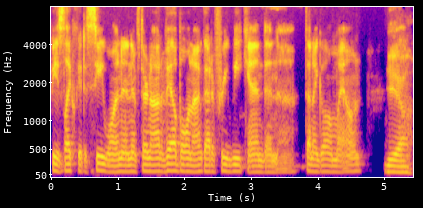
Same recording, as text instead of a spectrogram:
be as likely to see one and if they're not available and I've got a free weekend and uh, then I go on my own Yeah.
